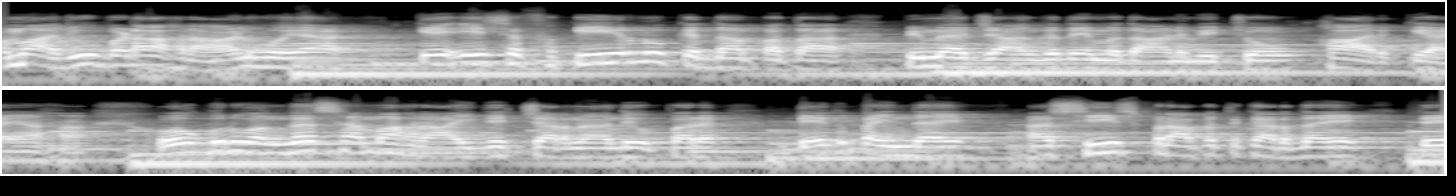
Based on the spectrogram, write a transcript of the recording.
ਹਮਾਜੂ ਬੜਾ ਹੈਰਾਨ ਹੋਇਆ ਕਿ ਇਸ ਫਕੀਰ ਨੂੰ ਕਿੱਦਾਂ ਪਤਾ ਵੀ ਮੈਂ ਜੰਗ ਦੇ ਮੈਦਾਨ ਵਿੱਚੋਂ ਹਾਰ ਕੇ ਆਇਆ ਹਾਂ। ਉਹ ਗੁਰੂ ਅੰਗਦ ਸਾਹਿਬ ਮਹਾਰਾਜ ਦੇ ਚਰਨਾਂ ਦੇ ਉੱਪਰ ਡਿੱਗ ਪੈਂਦਾ ਏ, ਅਸੀਸ ਪ੍ਰਾਪਤ ਕਰਦਾ ਏ ਤੇ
